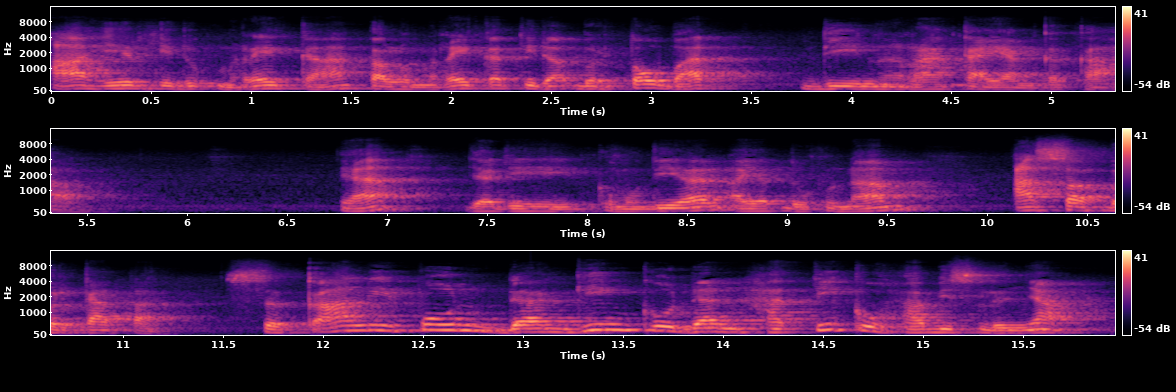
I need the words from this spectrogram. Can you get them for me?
akhir hidup mereka kalau mereka tidak bertobat di neraka yang kekal. Ya, jadi kemudian ayat 26 Asaf berkata, sekalipun dagingku dan hatiku habis lenyap,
